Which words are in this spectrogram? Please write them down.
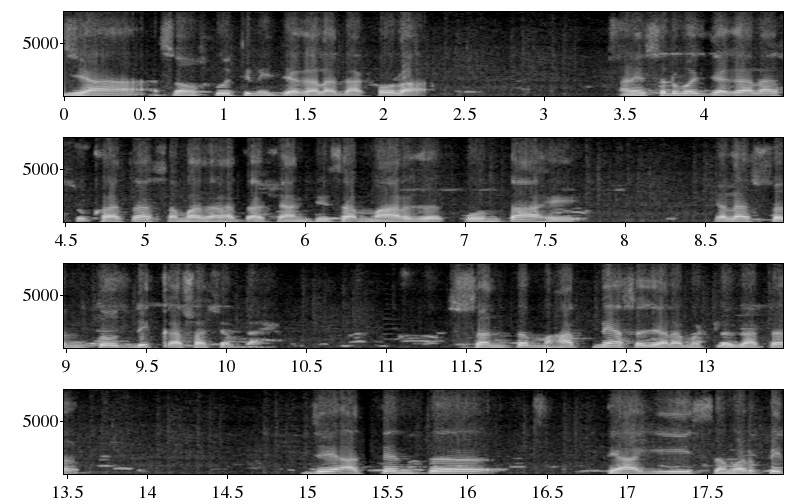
ज्या संस्कृतीने जगाला दाखवला आणि सर्व जगाला सुखाचा समाधानाचा शांतीचा मार्ग कोणता आहे त्याला संतोदिक असा शब्द आहे. संत महात्मे असं ज्याला म्हटलं जातं जे अत्यंत त्यागी समर्पित.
